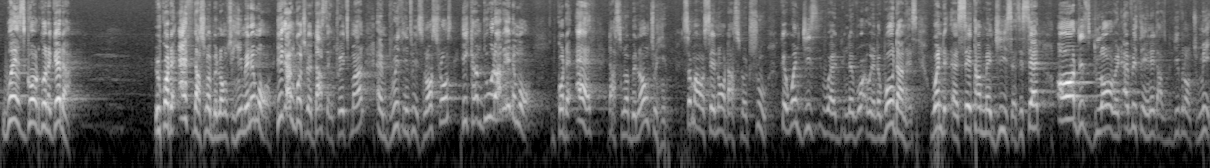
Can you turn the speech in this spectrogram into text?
Where is God going to get that? Because the earth does not belong to him anymore. He can go to the dust and create man and breathe into his nostrils. He can't do that anymore. Because the earth does not belong to him. Someone will say, no, that's not true. Okay, when Jesus, in the, in the wilderness, when the, uh, Satan met Jesus, he said, all this glory and everything in it has been given unto me,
